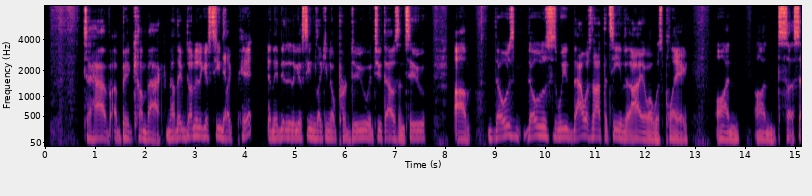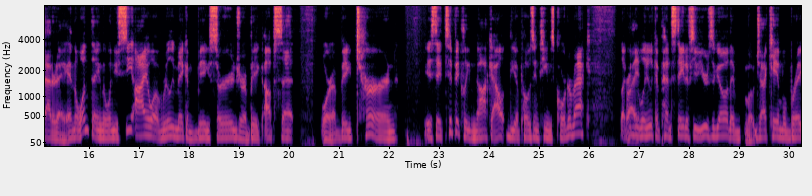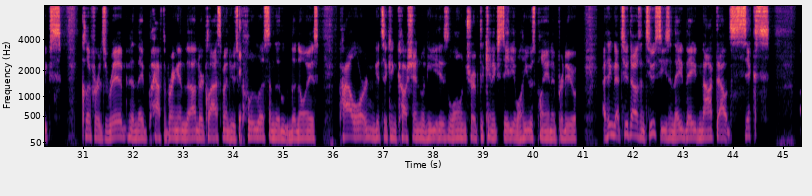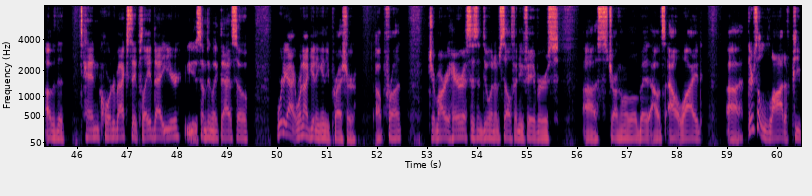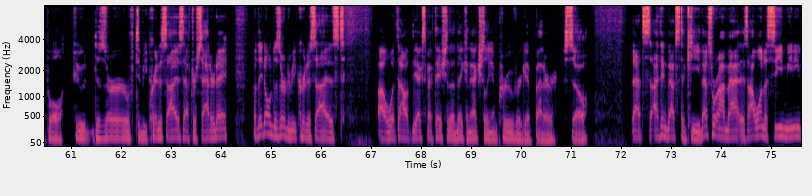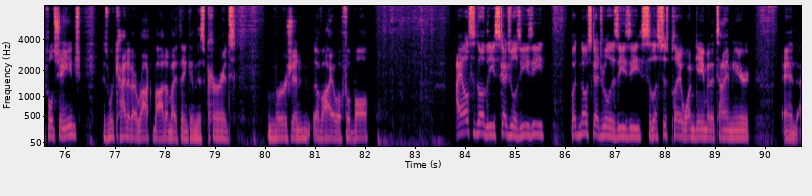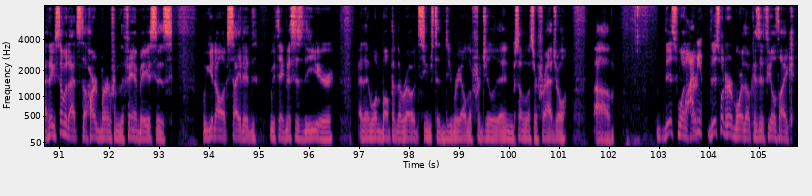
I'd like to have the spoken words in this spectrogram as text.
to have a big comeback. Now they've done it against teams yeah. like Pitt and they did it against teams like you know Purdue in 2002. Um, those those we that was not the team that Iowa was playing on on Saturday. And the one thing that when you see Iowa really make a big surge or a big upset or a big turn, is they typically knock out the opposing team's quarterback. Like right. when, you, look at Penn State a few years ago, they Jack Campbell breaks Clifford's rib, and they have to bring in the underclassman who's clueless in the, the noise. Kyle Orton gets a concussion when he his lone trip to Kinnick Stadium while he was playing at Purdue. I think that 2002 season they they knocked out six of the ten quarterbacks they played that year, something like that. So we're the guy. We're not getting any pressure up front. Jermari Harris isn't doing himself any favors uh, struggling a little bit out out wide. Uh, there's a lot of people who deserve to be criticized after Saturday, but they don't deserve to be criticized uh, without the expectation that they can actually improve or get better. So that's I think that's the key. That's where I'm at. Is I want to see meaningful change because we're kind of at rock bottom. I think in this current version of Iowa football. I also know the schedule is easy but no schedule is easy. So let's just play one game at a time here. And I think some of that's the heartburn from the fan base is we get all excited. We think this is the year. And then one bump in the road seems to derail the fragility. And some of us are fragile. Um, this one, well, hurt, I mean, this one hurt more though because it feels like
